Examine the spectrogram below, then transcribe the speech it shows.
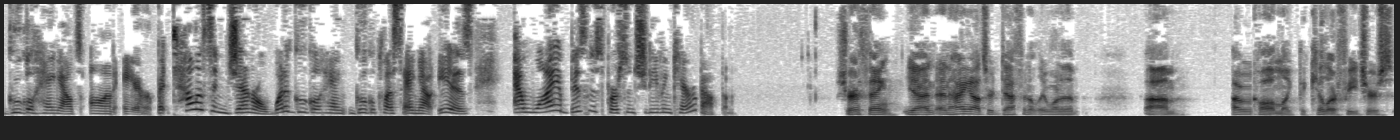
Google Hangouts on air. But tell us in general what a Google Hang- Google Plus Hangout is, and why a business person should even care about them. Sure thing. Yeah, and, and Hangouts are definitely one of the um, I would call them like the killer features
